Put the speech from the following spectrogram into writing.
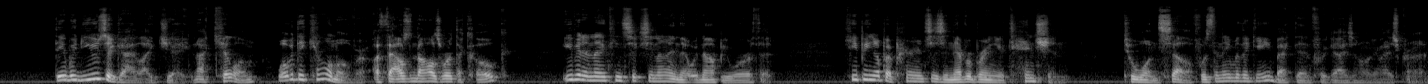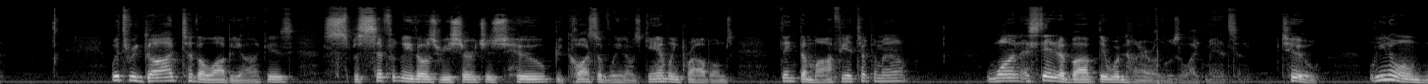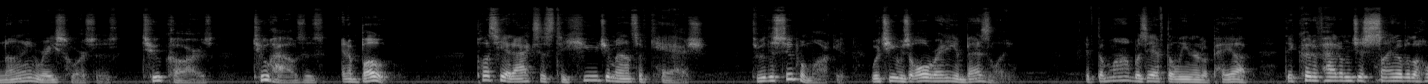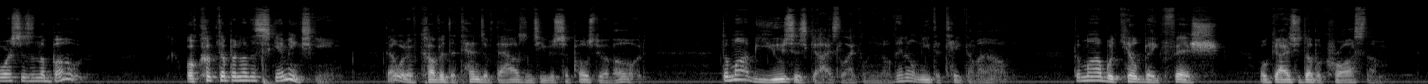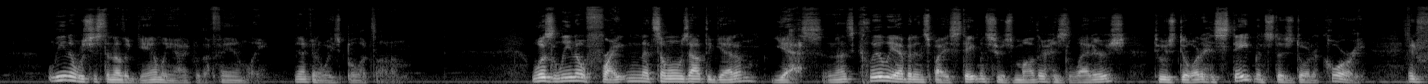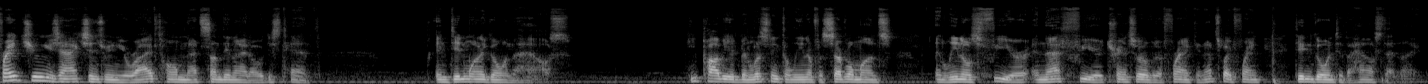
They would use a guy like Jay, not kill him. What would they kill him over? A $1,000 worth of coke? Even in 1969, that would not be worth it. Keeping up appearances and never bringing attention to oneself was the name of the game back then for guys in organized crime. With regard to the LaBiancas, specifically those researchers who, because of Leno's gambling problems, think the mafia took him out, one, as stated above, they wouldn't hire a loser like Manson. Two, Leno owned nine racehorses, two cars, two houses, and a boat. Plus, he had access to huge amounts of cash through the supermarket, which he was already embezzling. If the mob was after Leno to pay up, they could have had him just sign over the horses and the boat. Or cooked up another skimming scheme. That would have covered the tens of thousands he was supposed to have owed. The mob uses guys like Leno. They don't need to take them out. The mob would kill big fish or guys who double cross them. Leno was just another gambling addict with a family. You're not going to waste bullets on him. Was Leno frightened that someone was out to get him? Yes, and that's clearly evidenced by his statements to his mother, his letters to his daughter, his statements to his daughter Corey, and Frank Jr.'s actions when he arrived home that Sunday night, August 10th, and didn't want to go in the house. He probably had been listening to Leno for several months and Leno's fear, and that fear transferred over to Frank, and that's why Frank didn't go into the house that night.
